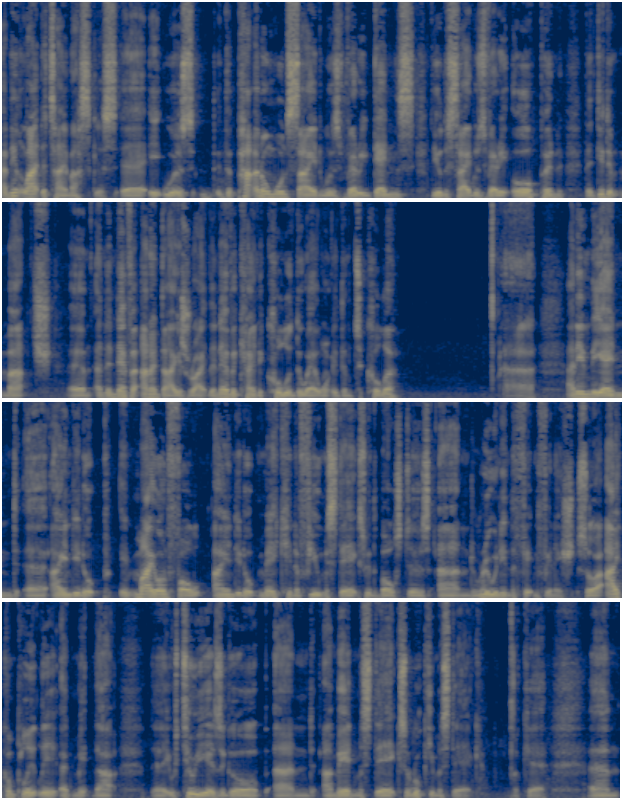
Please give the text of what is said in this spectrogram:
I didn't like the Timascus. Uh, it was the pattern on one side was very dense, the other side was very open. They didn't match, um, and they never anodized right. They never kind of coloured the way I wanted them to colour. Uh, and in the end, uh, I ended up, in my own fault, I ended up making a few mistakes with the bolsters and ruining the fit and finish. So I completely admit that. Uh, it was two years ago and I made mistakes, a rookie mistake. Okay. Um,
